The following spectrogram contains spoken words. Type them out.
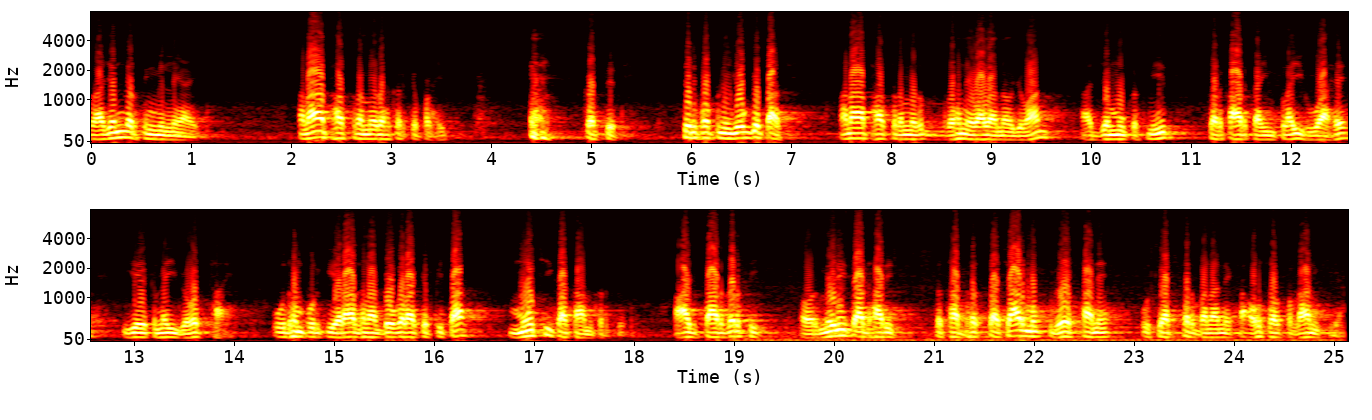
राजेंद्र सिंह मिलने आए थे। अनाथ आश्रम में रह करके पढ़ाई करते थे। सिर्फ़ अपनी योग्यता से अनाथ आश्रम में रहने वाला नौजवान आज जम्मू कश्मीर सरकार का इम्प्लाई हुआ है। ये एक नई व्यवस्था है। उधमपुर की आराधना डोगरा के पिता मोची का काम करते थे। आज पारदर्शी और मेरिट आधारित तथा भ्रष्टाचार मुक्त व्यवस्था ने उसे अवसर बनाने का अवसर प्रदान किया।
